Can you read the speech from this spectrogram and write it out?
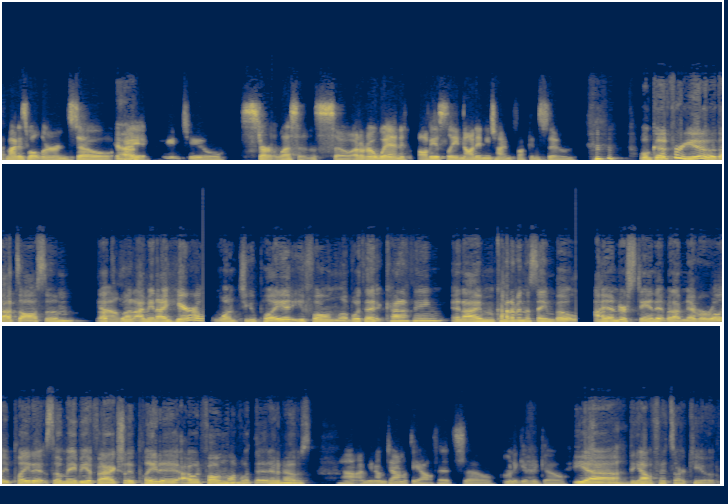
I might as well learn. So yeah. I need to start lessons. So I don't know when. Obviously, not anytime fucking soon. well, good for you. That's awesome. That's yeah. fun. I mean, I hear once you play it, you fall in love with it kind of thing. And I'm kind of in the same boat. I understand it, but I've never really played it. So maybe if I actually played it, I would fall in love with it. Who knows? Yeah, I mean, I'm down with the outfits, so I'm going to give it a go. Yeah, the outfits are cute.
